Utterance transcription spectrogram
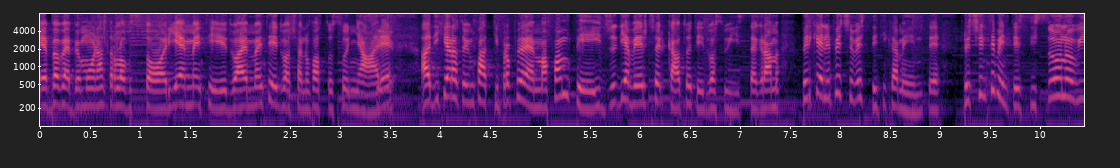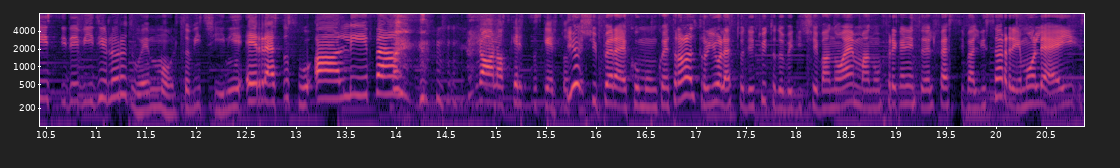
eh, vabbè, abbiamo un'altra love story. Emma e Tedua. Emma e Tedua ci hanno fatto sognare. Sì. Ha dichiarato infatti proprio Emma fanpage di aver cercato Tedua su Instagram perché le piaceva esteticamente. Recentemente si sono visti dei video loro due molto vicini e il resto su OnlyFans. no, no, scherzo, scherzo. Io shipperei comunque. Tra l'altro, io ho letto dei tweet dove dicevano: Emma non frega niente del festival di Sanremo. Lei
